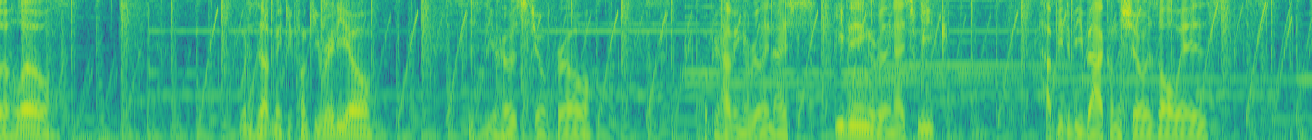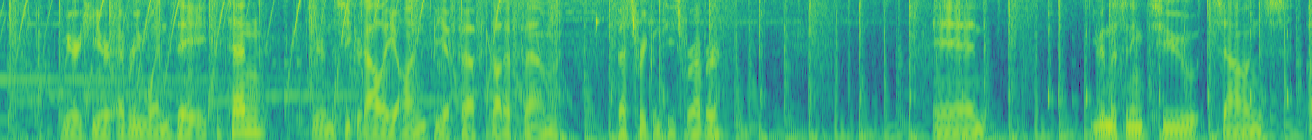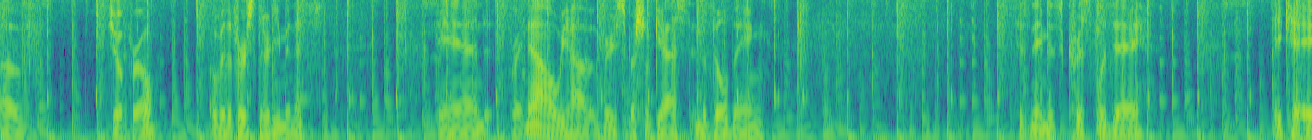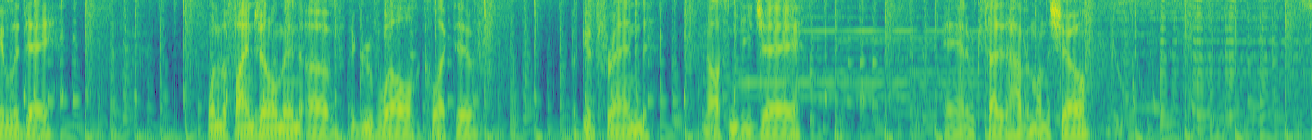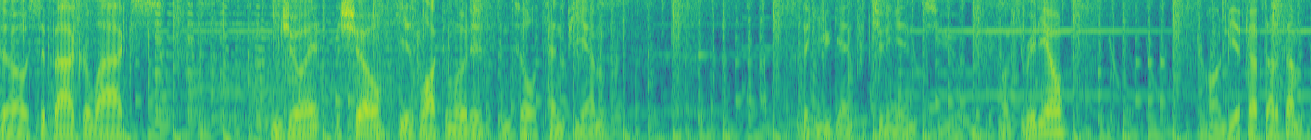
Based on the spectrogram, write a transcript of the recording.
Hello, hello. What is up, Make It Funky Radio? This is your host, Joe Fro. Hope you're having a really nice evening, a really nice week. Happy to be back on the show as always. We are here every Wednesday, 8 to 10, here in the Secret Alley on BFF.FM, best frequencies forever. And you've been listening to the sounds of Joe Fro over the first 30 minutes. And right now we have a very special guest in the building. His name is Chris Ledet, aka Ledet, one of the fine gentlemen of the Groovewell Collective, a good friend, an awesome DJ, and I'm excited to have him on the show. So sit back, relax, enjoy the show. He is locked and loaded until 10 p.m. Thank you again for tuning in to Make It Funky Radio on BFF.fm.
